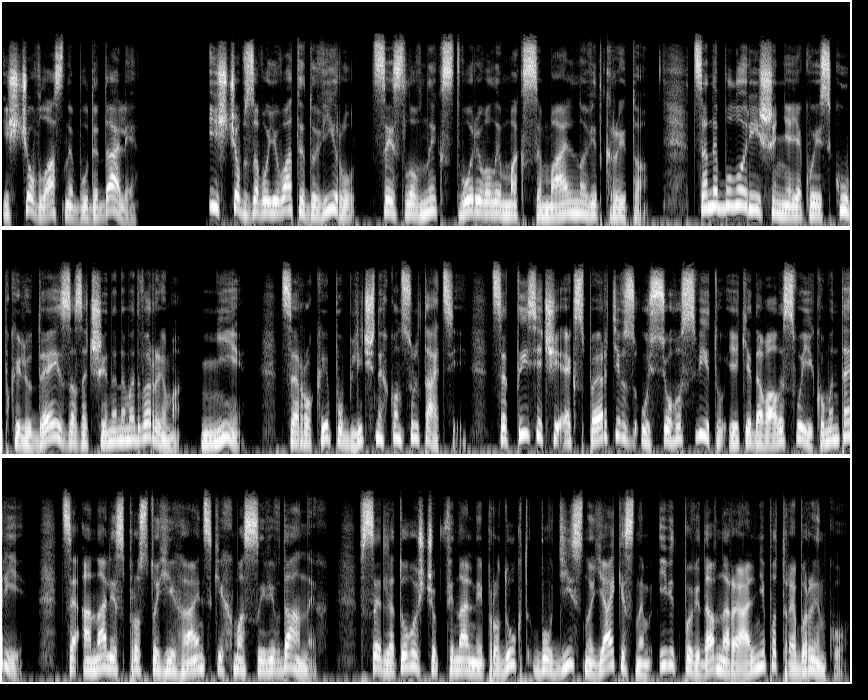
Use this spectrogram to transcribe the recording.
І що, власне, буде далі? І щоб завоювати довіру, цей словник створювали максимально відкрито. Це не було рішення якоїсь купки людей за зачиненими дверима. Ні. Це роки публічних консультацій, це тисячі експертів з усього світу, які давали свої коментарі. Це аналіз просто гігантських масивів даних. Все для того, щоб фінальний продукт був дійсно якісним і відповідав на реальні потреби ринку.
